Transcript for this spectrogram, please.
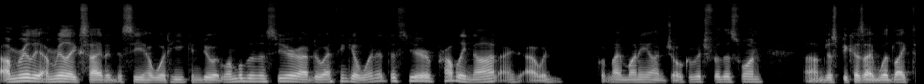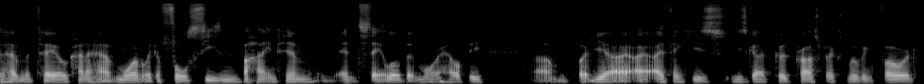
I'm really I'm really excited to see how what he can do at Wimbledon this year. Uh, do I think he'll win it this year? Probably not. I, I would put my money on Djokovic for this one, um, just because I would like to have Matteo kind of have more of like a full season behind him and, and stay a little bit more healthy. Um, but yeah, I, I, think he's he's got good prospects moving forward.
